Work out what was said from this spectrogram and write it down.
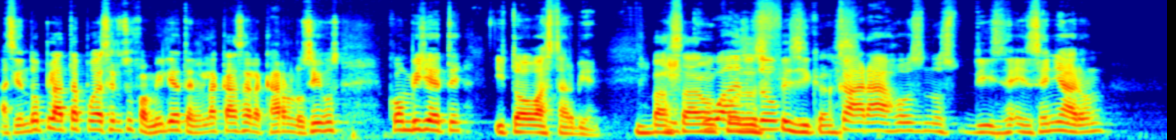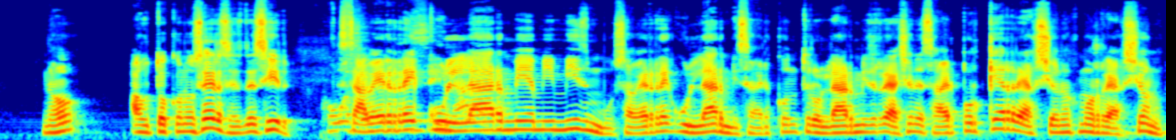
Haciendo plata puede hacer su familia, tener la casa, la carro, los hijos con billete y todo va a estar bien. Basado ¿Y en cosas físicas. Carajos nos dice- enseñaron, ¿no? Autoconocerse, es decir, saber regularme a mí mismo, saber regularme, saber controlar mis reacciones, saber por qué reacciono como reacciono.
